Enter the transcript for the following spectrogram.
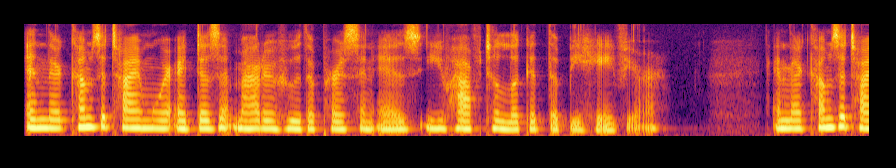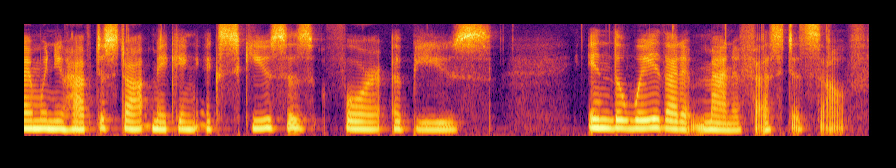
And there comes a time where it doesn't matter who the person is, you have to look at the behavior. And there comes a time when you have to stop making excuses for abuse in the way that it manifests itself.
